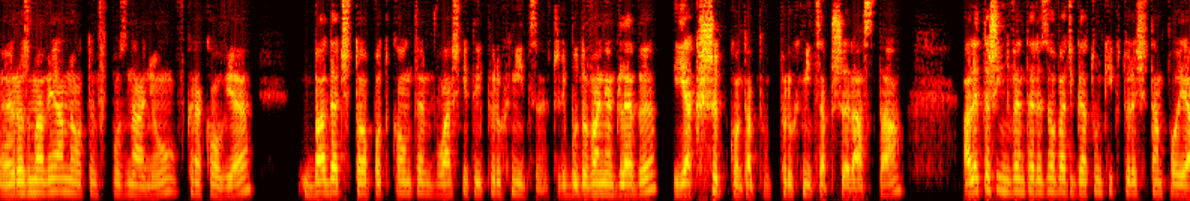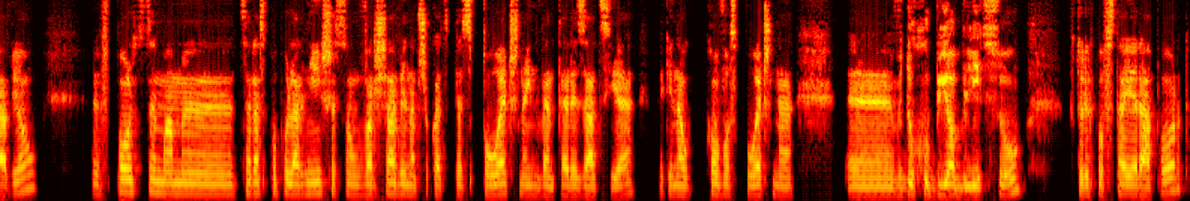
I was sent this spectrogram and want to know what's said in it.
E, rozmawiamy o tym w Poznaniu, w Krakowie, badać to pod kątem właśnie tej próchnicy, czyli budowania gleby, jak szybko ta próchnica przyrasta, ale też inwentaryzować gatunki, które się tam pojawią. W Polsce mamy coraz popularniejsze są w Warszawie na przykład te społeczne inwentaryzacje, takie naukowo-społeczne e, w duchu bioblicu, w których powstaje raport.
